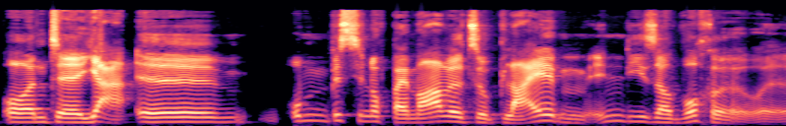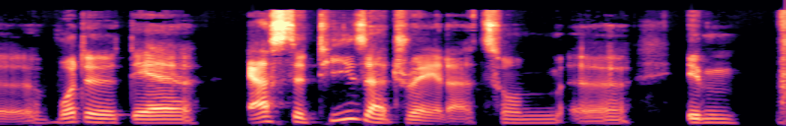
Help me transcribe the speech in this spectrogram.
und äh, ja, äh, um ein bisschen noch bei Marvel zu bleiben, in dieser Woche äh, wurde der erste Teaser-Trailer zum äh, im,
